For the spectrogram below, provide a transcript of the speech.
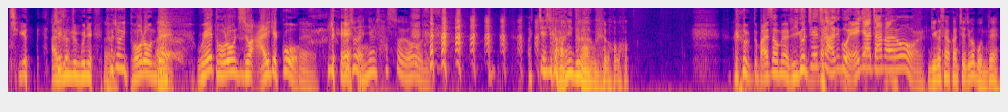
지금 안승준 군이 표정이 더러운데 왜 더러운지 저 알겠고 네. 그래서 저는 엔냐를 샀어요. 아, 재즈가 아니더라고요. 그럼 또 말싸움 해야죠. 이건 재즈가 아니고 애냐잖아요. 네가 생각한 재즈가 뭔데?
